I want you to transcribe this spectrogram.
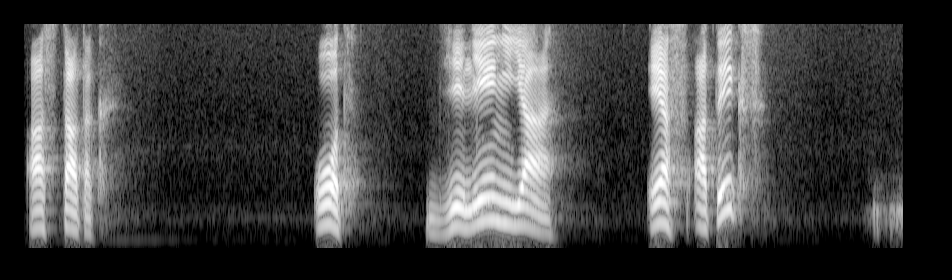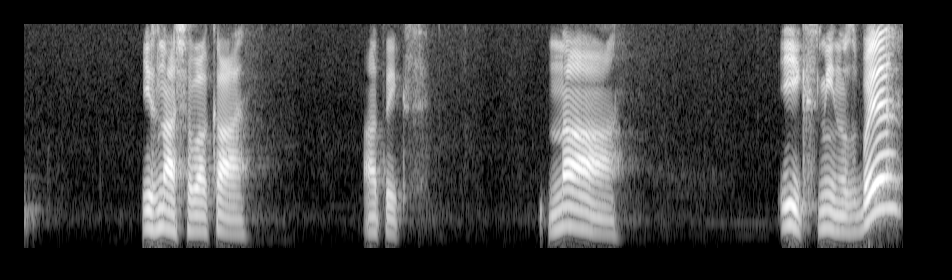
остаток от деления f от x из нашего k от x на x минус b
